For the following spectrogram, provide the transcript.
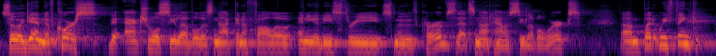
So again, of course, the actual sea level is not going to follow any of these three smooth curves. That's not how sea level works. Um, but we think,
